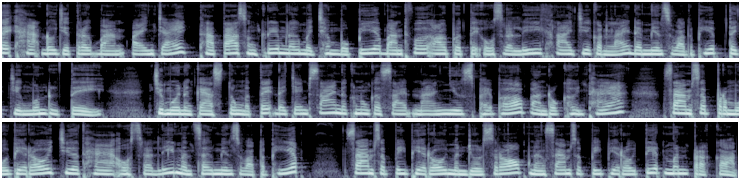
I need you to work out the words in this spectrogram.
តិហាក់ដូចជាត្រូវបានបែងចែកថាតើសង្គ្រាមនៅមជ្ឈិមបូព៌ាបានធ្វើឲ្យប្រទេសអូស្ត្រាលីក្លាយជាកន្លែងដែលមានសុវត្ថិភាពតិចជាងមុនឬទេ ជាមួយនឹងការស្ទង់មតិដែលចេញផ្សាយនៅក្នុងកាសែត Nine Newspaper បានរកឃើញថា36%ជឿថាអូស្ត្រាលីមិនសូវមានសុវត្ថិភាព32%មិនយល់ស្របនិង32%ទៀតមិនប្រកាស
